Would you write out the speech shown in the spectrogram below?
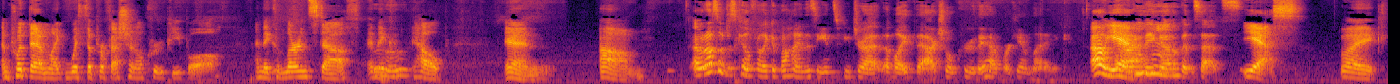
and put them like with the professional crew people, and they could learn stuff and they could mm-hmm. help. And um, I would also just kill for like a behind the scenes featurette of like the actual crew they have working on like oh hair yeah, and makeup and sets. Yes. Like,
